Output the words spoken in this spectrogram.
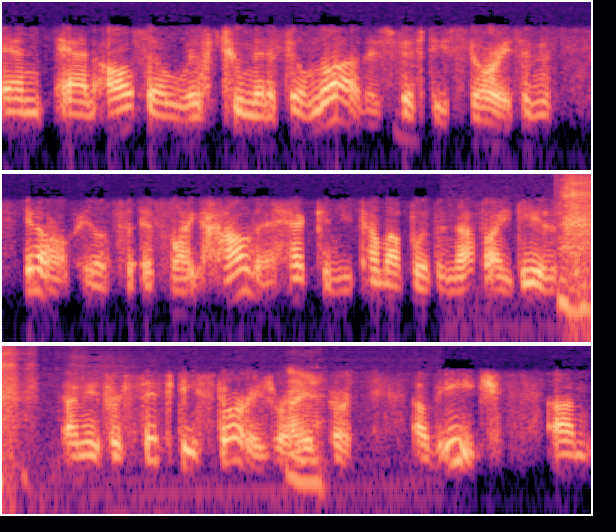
and and also with two minute film noir, there's 50 stories, and you know, it's, it's like how the heck can you come up with enough ideas? I mean, for 50 stories, right, Yeah. or, of each. Um,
